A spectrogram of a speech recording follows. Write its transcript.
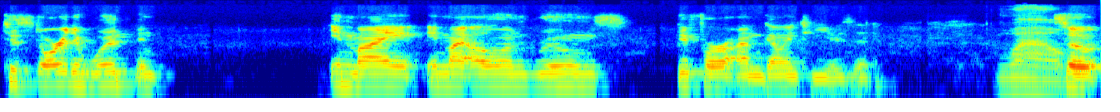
to store the wood in in my in my own rooms before I'm going to use it. Wow. So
